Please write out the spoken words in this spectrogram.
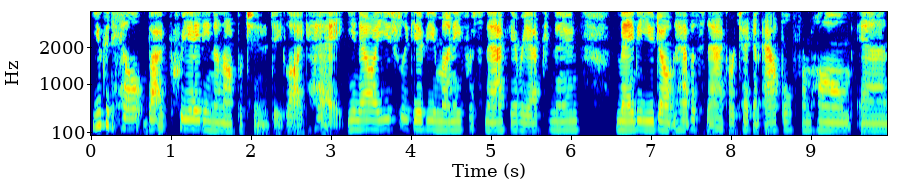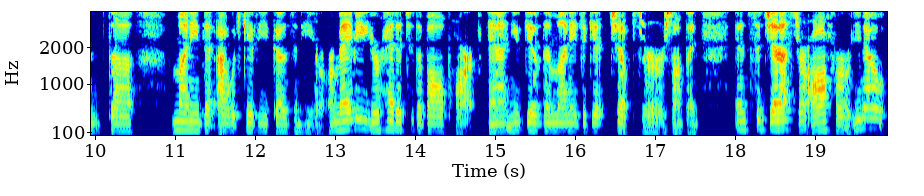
you could help by creating an opportunity like, hey, you know, I usually give you money for snack every afternoon. Maybe you don't have a snack or take an apple from home and the money that I would give you goes in here. Or maybe you're headed to the ballpark and you give them money to get chips or something and suggest or offer, you know,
